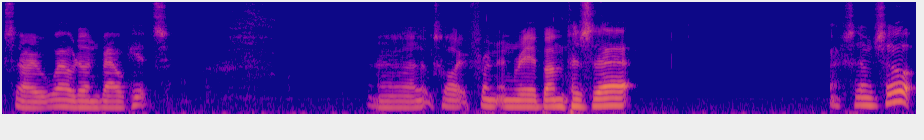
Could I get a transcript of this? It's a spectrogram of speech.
So well done Belkits. Uh, looks like front and rear bumpers there of some sort.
